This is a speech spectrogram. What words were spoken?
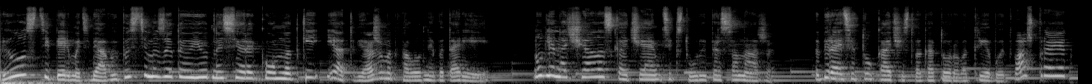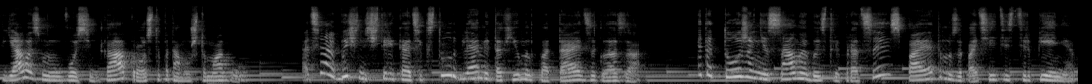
Брюс, теперь мы тебя выпустим из этой уютной серой комнатки и отвяжем от холодной батареи. Ну, для начала скачаем текстуры персонажа. Выбирайте то качество, которого требует ваш проект, я возьму 8К просто потому что могу. Хотя обычно 4К текстур для MetaHuman хватает за глаза. Это тоже не самый быстрый процесс, поэтому запаситесь терпением.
